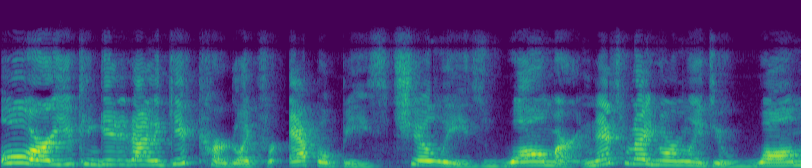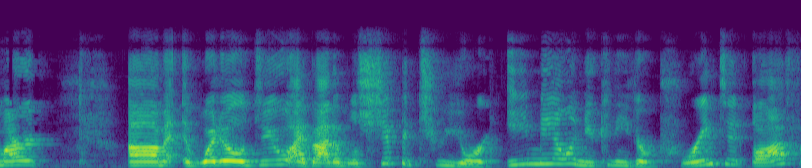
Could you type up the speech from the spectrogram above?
or you can get it on a gift card like for Applebee's, Chili's, Walmart. And that's what I normally do. Walmart. Um, what it'll do, Ibotta will ship it to your email and you can either print it off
